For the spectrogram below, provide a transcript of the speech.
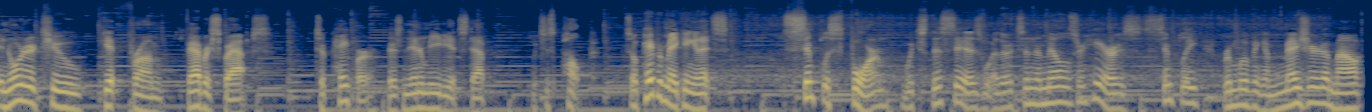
In order to get from fabric scraps to paper, there's an intermediate step which is pulp. So papermaking in its simplest form, which this is, whether it's in the mills or here, is simply removing a measured amount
